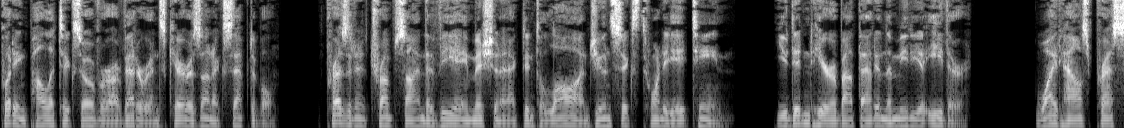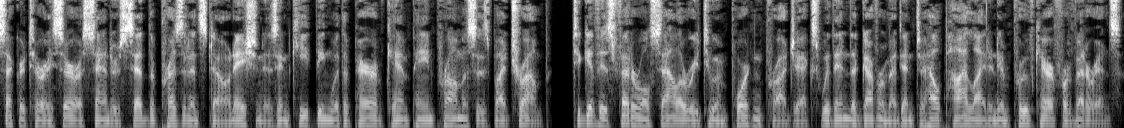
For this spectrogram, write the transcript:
Putting politics over our veterans' care is unacceptable. President Trump signed the VA Mission Act into law on June 6, 2018. You didn't hear about that in the media either. White House Press Secretary Sarah Sanders said the president's donation is in keeping with a pair of campaign promises by Trump, to give his federal salary to important projects within the government and to help highlight and improve care for veterans.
